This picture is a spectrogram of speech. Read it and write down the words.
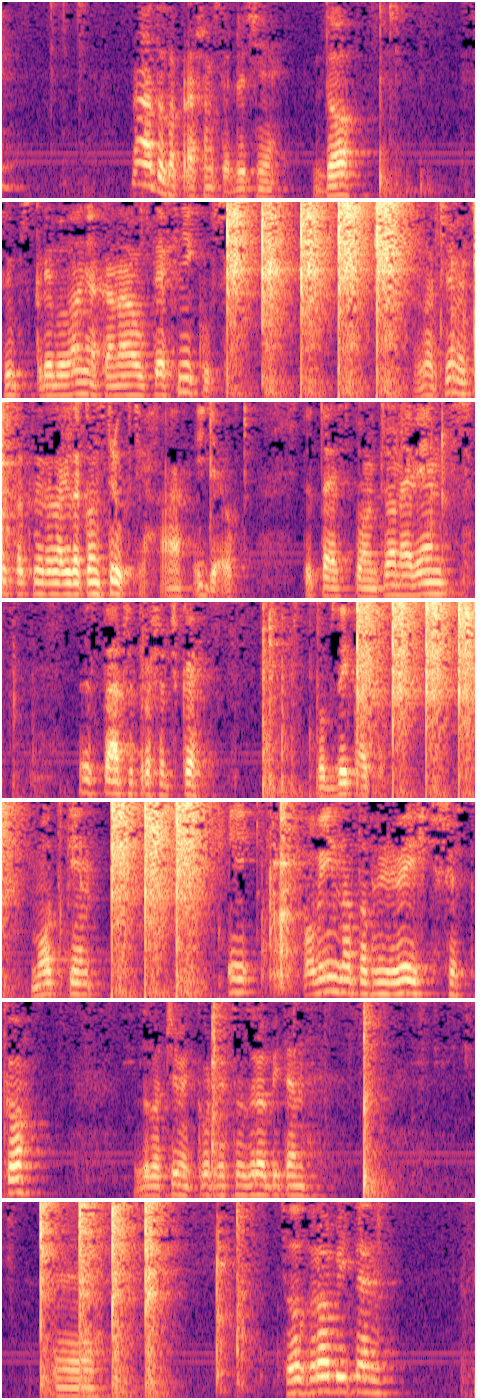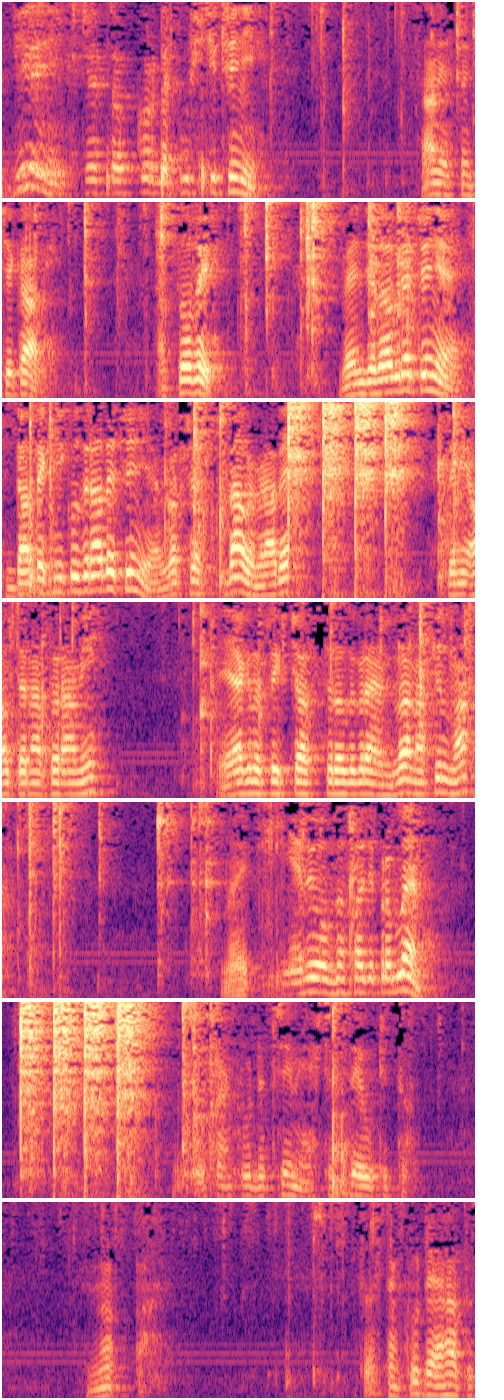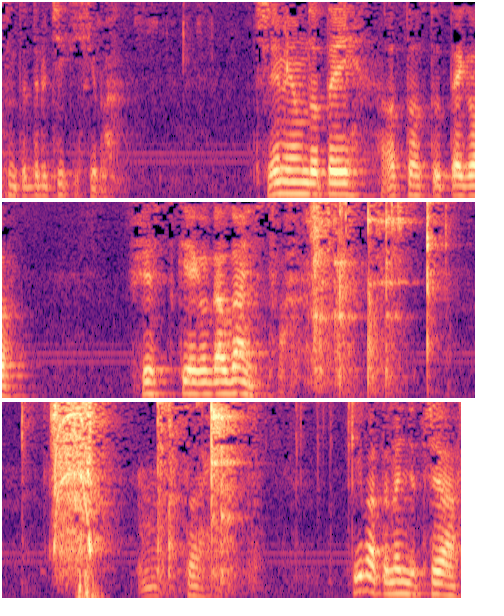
no to zapraszam serdecznie do subskrybowania kanału Technikus. Zobaczymy, co to za konstrukcja. A, idzie o. Tutaj jest połączone, więc wystarczy troszeczkę pobzykać młotkiem i powinno to wyjść wszystko. Zobaczymy, kurde, co zrobi ten e, co zrobi ten wirnik, czy to kurde puści czy nie. Sam jestem ciekawy. Co wy? Będzie dobre czy nie? Da technikus radę czy nie? Zawsze dałem radę z tymi alternatorami. Jak dotychczas rozebrałem dwa na filmach. No i nie było w zasadzie problemu. Coś tam kurde trzymie jeszcze z tyłu czy co. No. Coś tam kurde, aha, to są te druciki chyba trzymię do tej, oto tu tego wszystkiego gałgaństwa. Co Chyba to będzie trzeba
